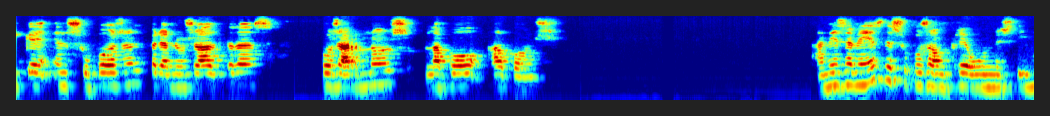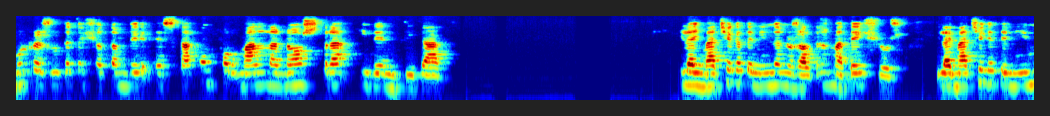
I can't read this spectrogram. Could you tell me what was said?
i que ens suposen per a nosaltres posar-nos la por al cos. A més a més de suposar un fre o un estímul, resulta que això també està conformant la nostra identitat i la imatge que tenim de nosaltres mateixos, i la imatge que tenim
